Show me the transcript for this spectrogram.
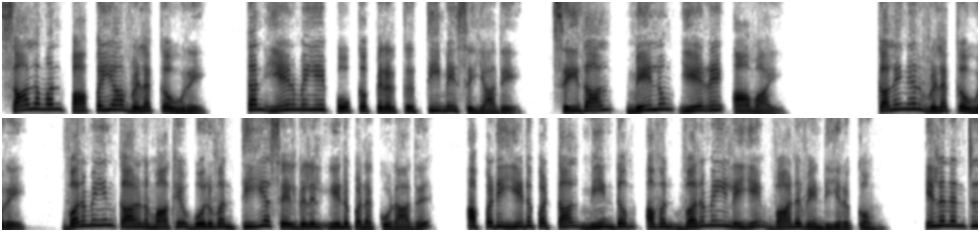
சாலமன் பாப்பையா விளக்க உரை தன் ஏழ்மையை போக்க பிறர்க்கு தீமை செய்யாதே. செய்தால் மேலும் ஏழை ஆவாய். கலைஞர் விளக்க உரை. வறுமையின் காரணமாக ஒருவன் தீய செயல்களில் ஈடுபடக்கூடாது. அப்படி ஈடுபட்டால் மீண்டும் அவன் வறுமையிலேயே வாழ வேண்டியிருக்கும். இலனென்று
